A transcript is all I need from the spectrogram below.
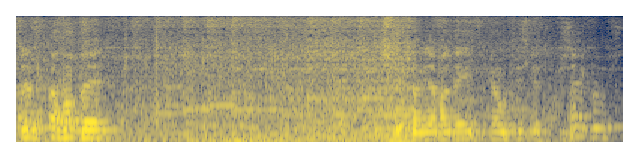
z Częstochowy. Wiktoria Madejska uczy się szkole.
